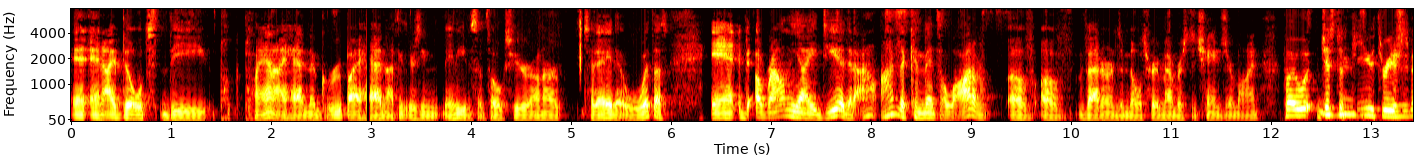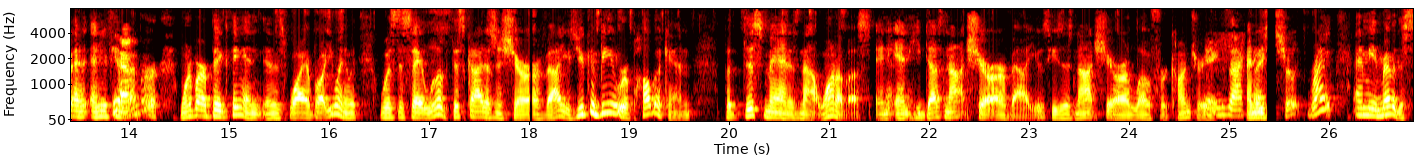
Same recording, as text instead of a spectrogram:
And, and I built the p- plan I had and the group I had, and I think there's even, maybe even some folks here on our today that were with us, and around the idea that I don't, I have to convince a lot of, of, of veterans and military members to change their mind, but just a mm-hmm. few three years. And, and if you Yeah. remember, one of our big thing, and, and that's why I brought you in, was to say, look, this guy doesn't share our values. You can be a Republican, but this man is not one of us, and and he does not share our values. He does not share our love for country. Yeah, exactly. And he's surely right. And I mean, remember this?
